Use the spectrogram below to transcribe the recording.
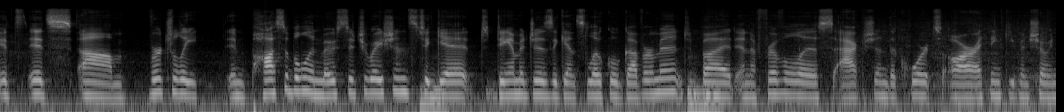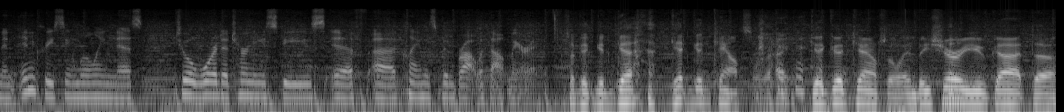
it's it's um, virtually impossible in most situations to get damages against local government, but in a frivolous action, the courts are, I think, even showing an increasing willingness to award attorney's fees if a claim has been brought without merit. So good, good, get, get good counsel, right? Get good counsel, and be sure you've got uh,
